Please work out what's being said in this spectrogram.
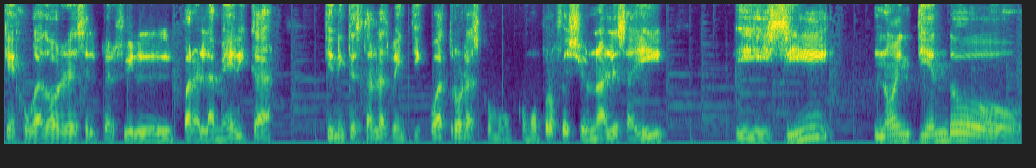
qué jugador es el perfil para el América, tienen que estar las 24 horas como, como profesionales ahí. Y sí, no entiendo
